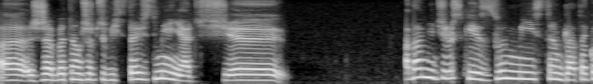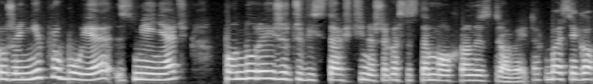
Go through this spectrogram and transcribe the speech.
e, żeby tę rzeczywistość zmieniać. Adam Niedzielski jest złym ministrem, dlatego że nie próbuje zmieniać ponurej rzeczywistości naszego systemu ochrony zdrowia. To chyba jest jego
